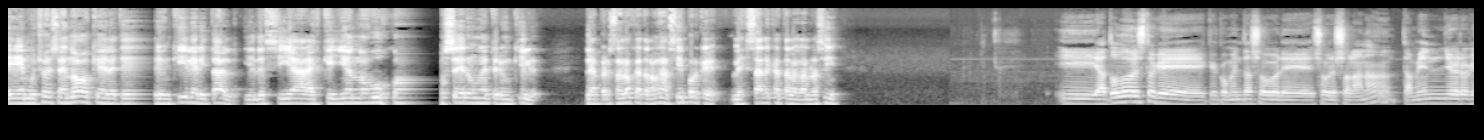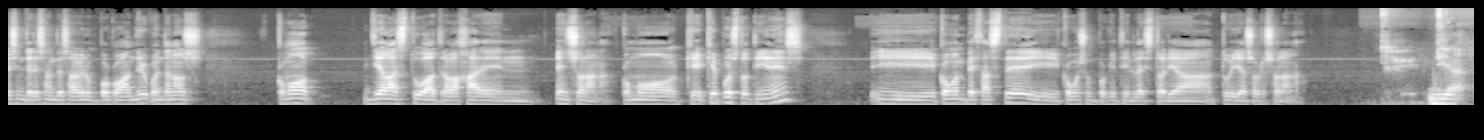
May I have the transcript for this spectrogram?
eh, muchos decían, no, que el Ethereum Killer y tal. Y él decía, es que yo no busco ser un Ethereum Killer la persona los catalogan así porque les sale catalogarlo así. Y a todo esto que, que comentas sobre, sobre Solana, también yo creo que es interesante saber un poco, Andrew, cuéntanos cómo llegas tú a trabajar en, Solana, ¿Cómo, qué, puesto tienes y cómo empezaste y cómo es un poquitín la historia tuya sobre Solana. Ya,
